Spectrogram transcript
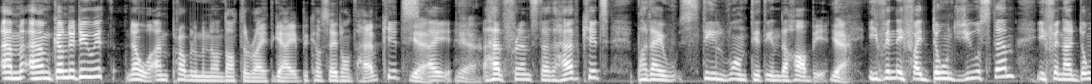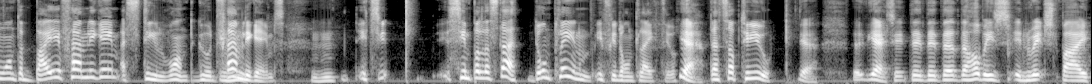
am I'm gonna do it? No, I'm probably not, not the right guy because I don't have kids. Yeah, I, yeah. I have friends that have kids, but I still want it in the hobby. Yeah. Even if I don't use them, even I don't want to buy a family game, I still want good family games. It's uh, simple as that. Don't play them if you don't like to. Yeah. That's up to you. Yeah, Uh, yes. It, the, the the hobby's enriched by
